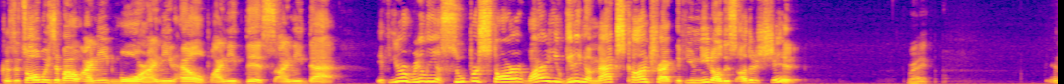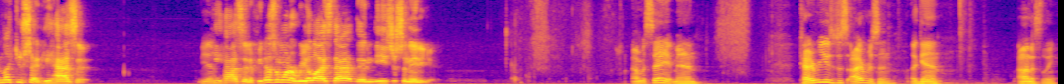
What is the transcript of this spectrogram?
Because it's always about I need more, I need help, I need this, I need that. If you're really a superstar, why are you getting a max contract if you need all this other shit? Right. And like you said, he has it. Yeah. He has it. If he doesn't want to realize that, then he's just an idiot. I'm gonna say it, man. Kyrie is just Iverson again. Honestly,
